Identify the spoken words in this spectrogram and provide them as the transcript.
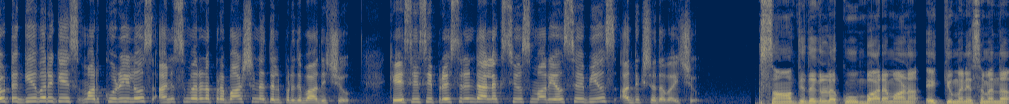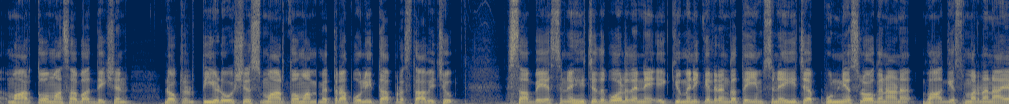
ഡോക്ടർ ഗിവർഗീസ് മർക്കുറിലോസ് അനുസ്മരണ പ്രഭാഷണത്തിൽ പ്രതിപാദിച്ചു. കെ പ്രസിഡന്റ് അലക്സിയോസ് മറിയോസേബിയോസ് അധ്യക്ഷത വഹിച്ചു. സാധ്യതകളുടെ കൂമ്പാരമാണ് എക്യുമനിസം എന്ന് മാർത്തോമ സഭ അധ്യക്ഷൻ ഡോക്ടർ തിയഡോഷ്യസ് മാർത്തോമ മെത്രാപോലീത്ത പ്രസ്താവിച്ചു. സഭയെ സ്നേഹിച്ചതുപോലെ തന്നെ എക്യുമനിക്കൽ രംഗത്തെയും സ്നേഹിച്ച പുണ്യശ്ലോകനാണ് ഭാഗ്യസ്മരണനായ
